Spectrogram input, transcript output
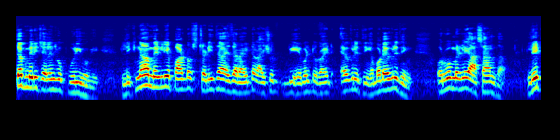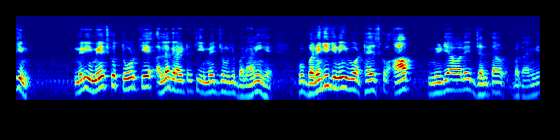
तब मेरी चैलेंज वो पूरी होगी। लिखना मेरे लिए पार्ट ऑफ़ स्टडी था। As a writer I should be able to write everything about everything और वो मेरे लिए आसान था। लेकिन मेरी इमेज को तोड़ के अलग राइटर की इमेज जो मुझे बनानी है, वो बनेगी कि नहीं, वो अट्ठाईस को आप मीडिया वाले जनता बताएँगे।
